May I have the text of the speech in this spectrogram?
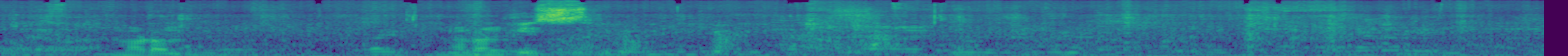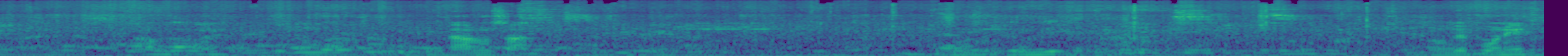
লেভেলে মটন মটন পিস দাম সান ওকে পনির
